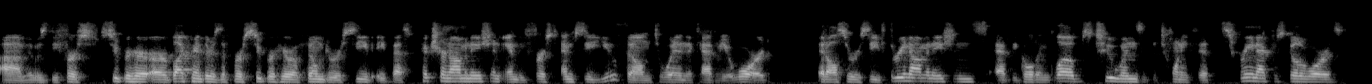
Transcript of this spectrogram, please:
Um, it was the first superhero, or Black Panther is the first superhero film to receive a Best Picture nomination and the first MCU film to win an Academy Award. It also received three nominations at the Golden Globes, two wins at the 25th Screen Actors Guild Awards,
